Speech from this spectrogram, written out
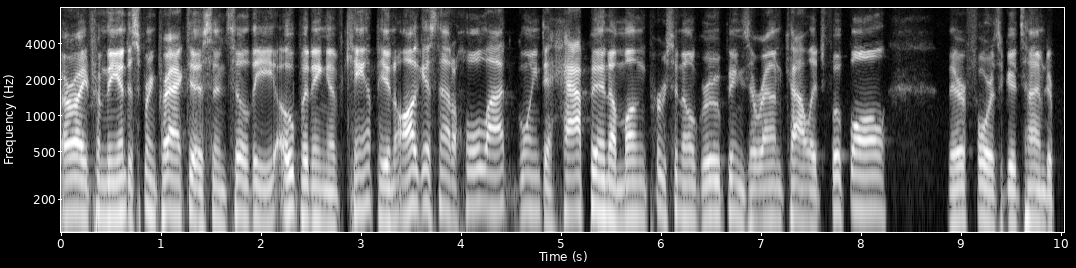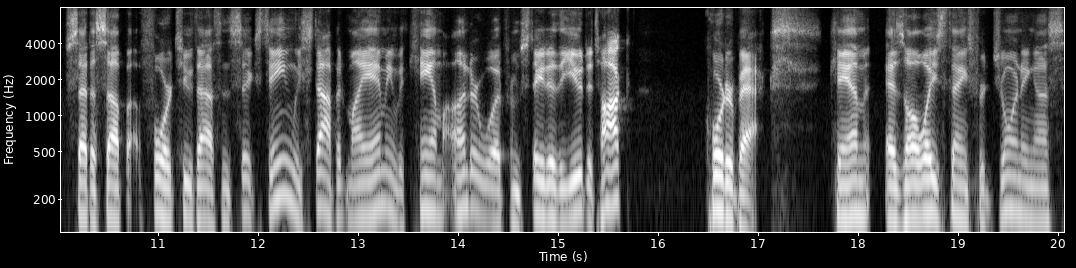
All right, from the end of spring practice until the opening of camp in August, not a whole lot going to happen among personnel groupings around college football. Therefore, it's a good time to set us up for 2016. We stop at Miami with Cam Underwood from State of the U to talk quarterbacks. Cam, as always, thanks for joining us.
